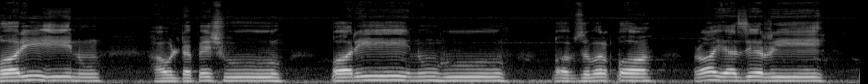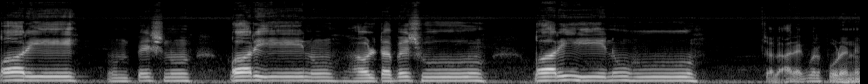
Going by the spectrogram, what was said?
করিনু হাউলটা পেশু করিনুহু কব জবর ক, র ইয়া জের রি করি নুন পেশ নু করিনু হাউলটা পেশু করিনুহু চলো আর একবার পড়ে নে।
